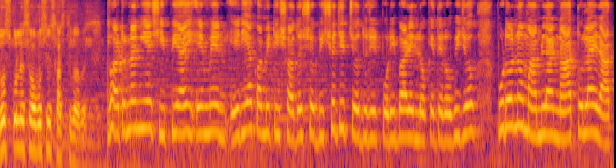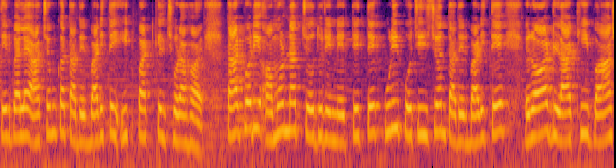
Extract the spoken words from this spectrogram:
দোষ করলে সে অবশ্যই শাস্তি পাবে। ঘটনা নিয়ে সিপিআইএম এর এরিয়া কমিটির সদস্য বিশ্বজিৎ চৌধুরীর পরিবারের লোকেদের অভিযোগ, পুরনো মামলা না তোলায় রাতের বেলায় আচমকা তাদের বাড়িতে ইট পাটকেল ছোড়া হয়। তারপরই অমরনাথ চৌধুরীর নেতৃত্বে কুড়ি পঁচিশ জন তাদের বাড়িতে রড, লাঠি, বাঁশ,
